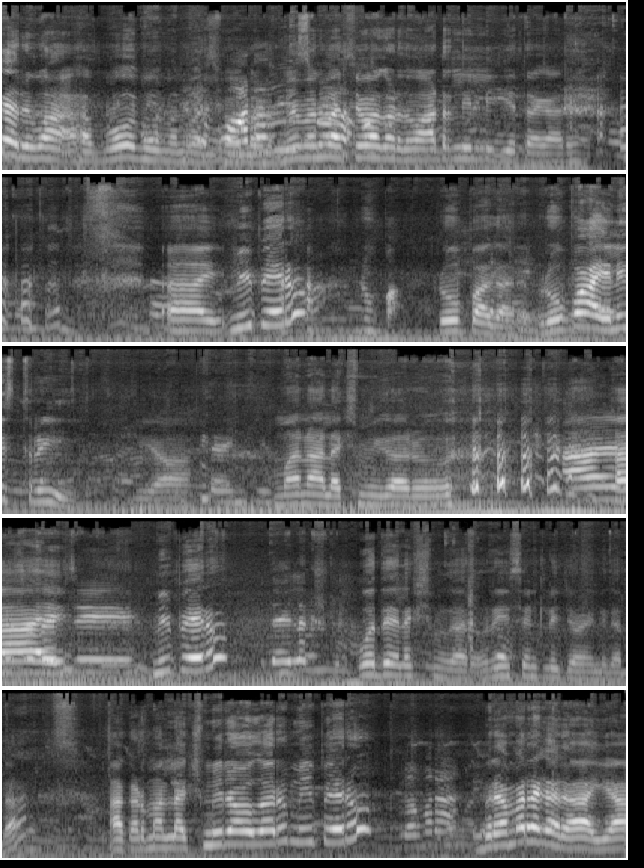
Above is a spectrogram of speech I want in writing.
గారు వా మిమ్మల్ని మర్చిపోకూడదు మిమ్మల్ని మర్చిపోకూడదు. వాటర్ లిల్లీ గీత గారు. మీ పేరు? రూప. రూప గారు. Rupa Ellie's three yeah. మన లక్ష్మి గారు. హాయ్ మీ పేరు? ఉదయలక్ష్మి గారు. రీసెంట్లీ జాయిన్ కదా. అక్కడ మన లక్ష్మీరావు గారు మీ పేరు? భ్రమర గారా. యా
